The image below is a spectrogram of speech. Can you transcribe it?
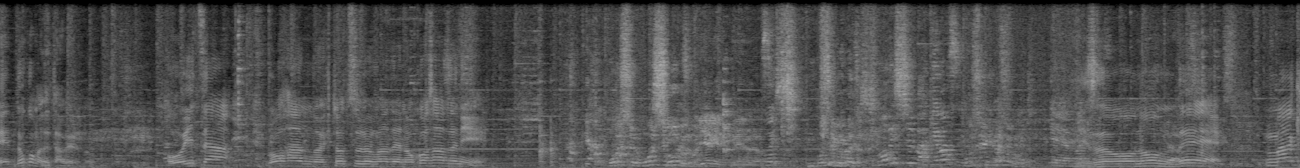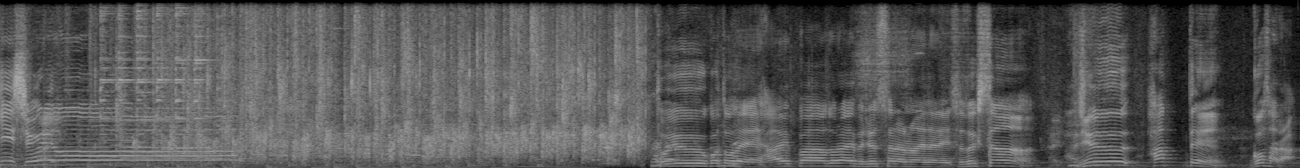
えどこまで食べるの？置いたご飯の一粒まで残さずに。もう一周もう一周ゴール盛り上げてくれるもう一周もう一周もう一周負けますよいやいやま水を飲んでマキ終了。ということでハイパードライブ10皿の間に鈴木さん18.5皿。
